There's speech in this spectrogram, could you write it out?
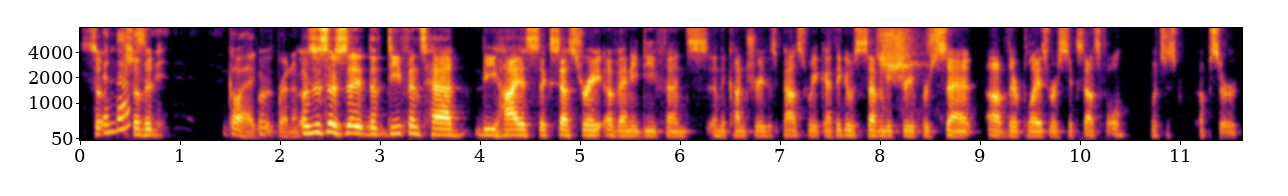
So and that's so the. Go ahead, uh, Brennan. I was just going to say the defense had the highest success rate of any defense in the country this past week. I think it was 73% of their plays were successful, which is absurd.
